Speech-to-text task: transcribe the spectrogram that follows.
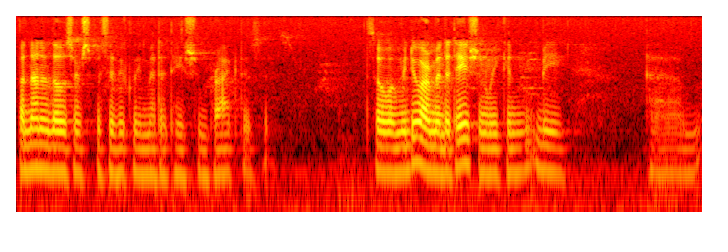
But none of those are specifically meditation practices. So when we do our meditation, we can be um,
